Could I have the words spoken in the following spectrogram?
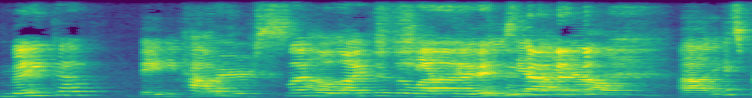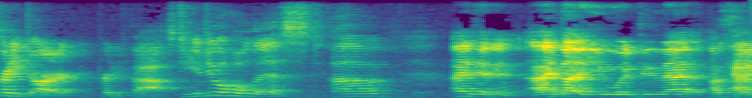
Makeup. baby powders. My whole um, life is a lie. Yeah, I know. Uh, it gets pretty dark pretty fast. Do you do a whole list of? I didn't. I thought you would do that. Okay, So.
